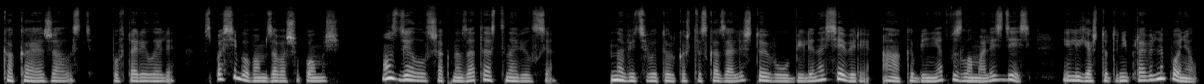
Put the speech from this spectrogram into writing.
«Какая жалость», — повторил Элли. «Спасибо вам за вашу помощь». Он сделал шаг назад и остановился. «Но ведь вы только что сказали, что его убили на севере, а кабинет взломали здесь. Или я что-то неправильно понял?»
